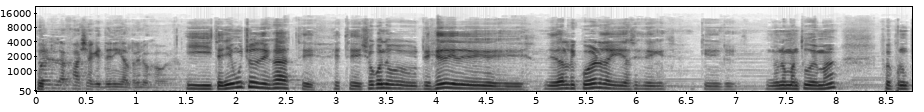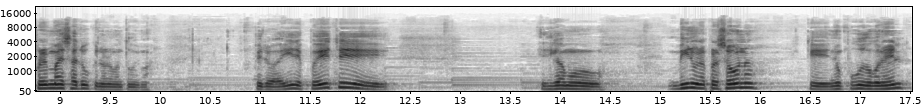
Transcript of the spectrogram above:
¿Cuál es la falla que tenía el reloj ahora? Y tenía mucho desgaste. Este, yo cuando dejé de, de- de darle cuerda y de- que no lo mantuve más, fue por un problema de salud que no lo mantuve más. Pero ahí después, este, digamos, vino una persona que no pudo con él,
